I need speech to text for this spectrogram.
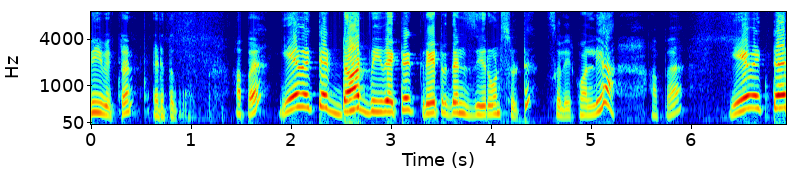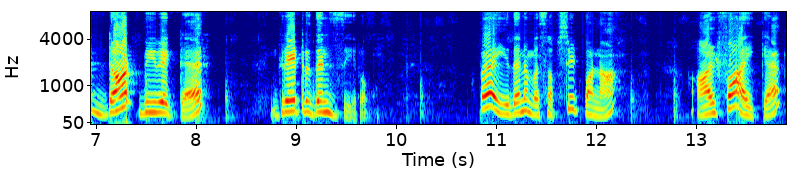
பி வெக்டர்னு எடுத்துக்குவோம். அப்போ A vector dot B vector greater than ஜீரோன்னு சொல்லிட்டு சொல்லியிருக்கோம் இல்லையா? அப்போ A vector dot B vector greater than zero இப்போ இதை நம்ம சப்ஸ்டியூட் பண்ணால் alpha I cap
